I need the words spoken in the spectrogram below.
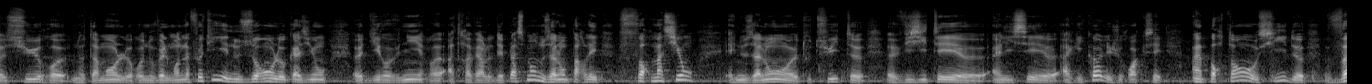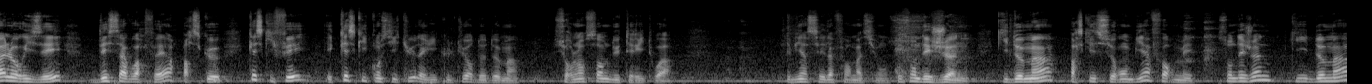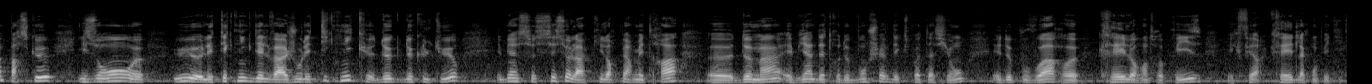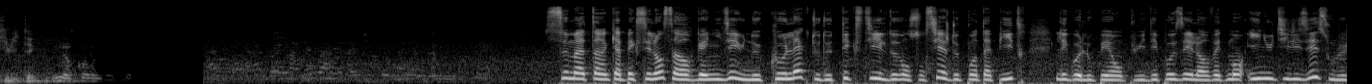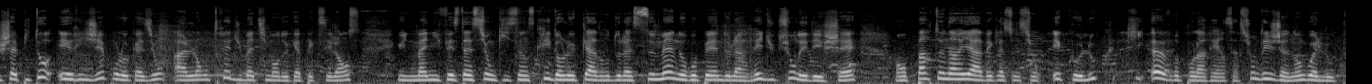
sur notamment le renouvellement de la flottille et nous aurons l'occasion d'y revenir à travers le déplacement. Nous allons parler formation et nous allons tout de suite visiter un lycée agricole et je crois que c'est important aussi de valoriser des savoir-faire parce que qu'est-ce qui fait et qu'est-ce qui constitue l'agriculture de demain sur l'ensemble du territoire? Eh bien, c'est la formation. Ce sont des jeunes qui, demain, parce qu'ils seront bien formés, sont des jeunes qui, demain, parce qu'ils auront euh, eu euh, les techniques d'élevage ou les techniques de, culture, eh bien, c'est cela qui leur permettra, euh, demain, eh bien, d'être de bons chefs d'exploitation et de pouvoir créer leur entreprise et faire créer de la compétitivité. Ce matin, Cap Excellence a organisé une collecte de textiles devant son siège de Pointe-à-Pitre. Les Guadeloupéens ont pu déposer leurs vêtements inutilisés sous le chapiteau érigé pour l'occasion à l'entrée du bâtiment de Cap Excellence. Une manifestation qui s'inscrit dans le cadre de la Semaine européenne de la réduction des déchets, en partenariat avec l'association Ecolook qui œuvre pour la réinsertion des jeunes en Guadeloupe.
